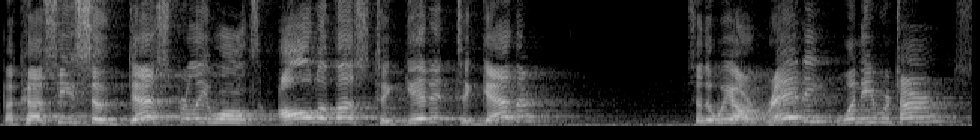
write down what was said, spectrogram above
because He so desperately wants all of us to get it together so that we are ready when He returns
